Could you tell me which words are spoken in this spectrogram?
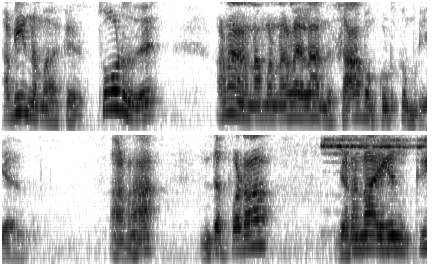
அப்படின்னு நமக்கு தோணுது. ஆனால் நம்மளால எல்லாம் அந்த சாபம் கொடுக்க முடியாது. ஆனால் இந்த படம் ஜனநாயகனுக்கு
